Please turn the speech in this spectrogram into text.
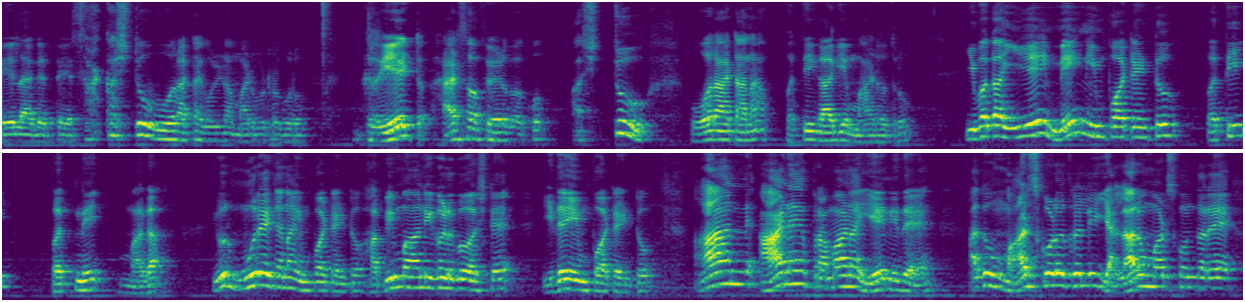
ಬೇಲಾಗುತ್ತೆ. ಸಾಕಷ್ಟು ಹೋರಾಟಗಳನ್ನ ಮಾಡಿಬಿಟ್ರು ಗುರು. ಗ್ರೇಟ್ ಹ್ಯಾಡ್ಸ್ ಆಫ್ ಹೇಳಬೇಕು. ಅಷ್ಟು ಹೋರಾಟನ ಪತಿಗಾಗಿ ಮಾಡಿದ್ರು. ಇವಾಗ ಏ ಮೇನ್ ಇಂಪಾರ್ಟೆಂಟು ಪತಿ, ಪತ್ನಿ, ಮಗ. ಇವ್ರು ಮೂರೇ ಜನ ಇಂಪಾರ್ಟೆಂಟು ಅಭಿಮಾನಿಗಳಿಗೂ ಅಷ್ಟೇ ಇದೇ ಇಂಪಾರ್ಟೆಂಟು ಆನೆ ಆಣೆ ಪ್ರಮಾಣ ಏನಿದೆ, ಅದು ಮಾಡಿಸ್ಕೊಳ್ಳೋದ್ರಲ್ಲಿ ಎಲ್ಲರೂ ಮಾಡಿಸ್ಕೊತಾರೆ.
